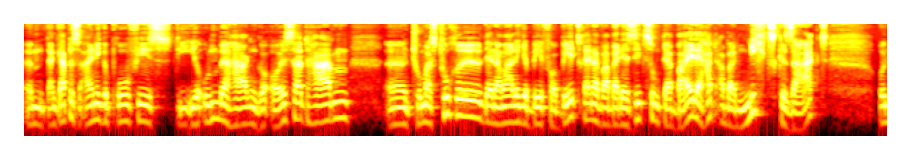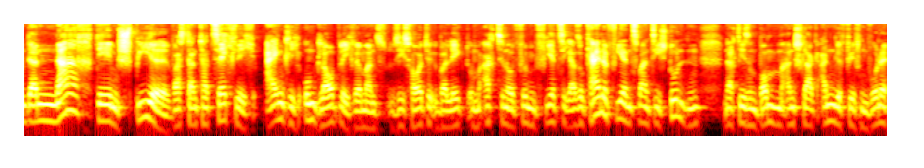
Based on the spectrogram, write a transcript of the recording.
Ähm, dann gab es einige Profis, die ihr Unbehagen geäußert haben. Äh, Thomas Tuchel, der damalige BVB-Trainer, war bei der Sitzung dabei, der hat aber nichts gesagt Und dann nach dem Spiel, was dann tatsächlich eigentlich unglaublich, wenn man sich heute überlegt, um 18.45 Uhr, also keine 24 Stunden nach diesem Bombenanschlag angepfiffen wurde,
